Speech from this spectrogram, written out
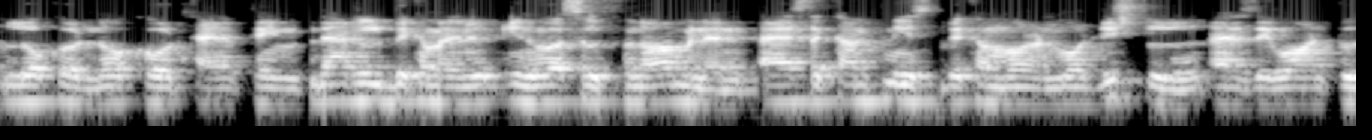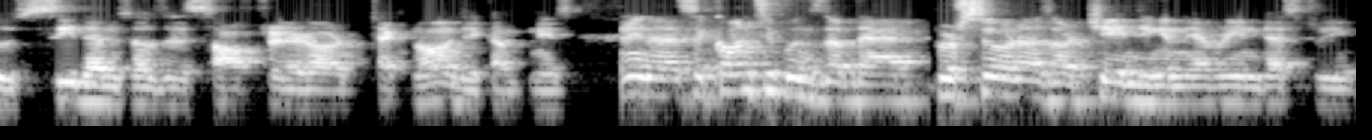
low code, no code kind of thing. That will become an universal phenomenon as the companies become more and more digital, as they want to see themselves as software or technology companies. I mean, as a consequence of that, personas are changing in every industry.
